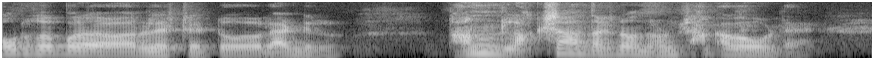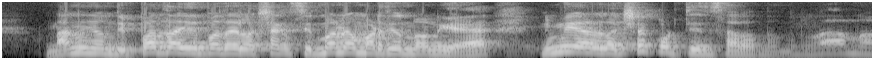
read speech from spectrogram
ಅವರು ಸ್ವಲ್ಪ ರಿಯಲ್ ಎಸ್ಟೇಟು ಲ್ಯಾಂಡ್ ಇರೋರು. ನಾನು ಲಕ್ಷ ಅಂದ ತಕ್ಷಣ ಒಂದು ಶಾಕ್ ಆಗೋಗ್ಬಿಟ್ಟೆ. ನನಗೆ ಒಂದು ಇಪ್ಪತ್ತೈದು ಇಪ್ಪತ್ತೈದು ಲಕ್ಷ ಸಿನಿಮಾನೇ ಮಾಡ್ತೀನಿ ನನಗೆ. ನಿಮಗೆ ಎರಡು ಲಕ್ಷ ಕೊಡ್ತೀನಿ ಸರ್ ಅಂತಂದ್ರೆ ನಾನು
